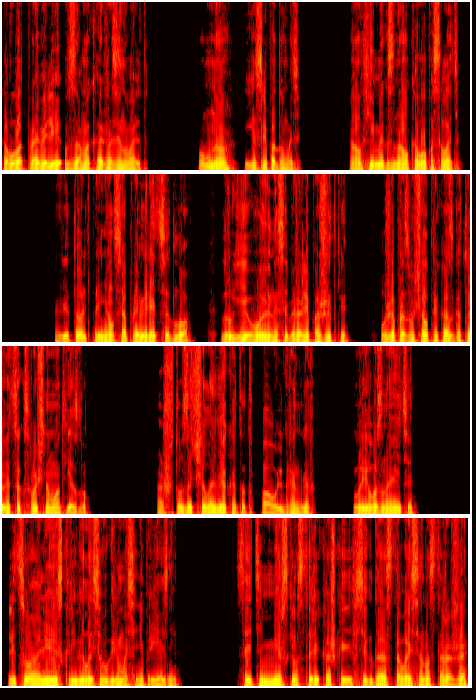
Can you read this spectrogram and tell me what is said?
кого отправили в замок Розенвальд. Умно, если подумать. Алхимик знал, кого посылать. Витольд принялся проверять седло. Другие воины собирали пожитки. Уже прозвучал приказ готовиться к срочному отъезду. «А что за человек этот Пауль Гренвер? Вы его знаете?» Лицо Алии скривилось в гримасе неприязни. «С этим мерзким старикашкой всегда оставайся на стороже.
